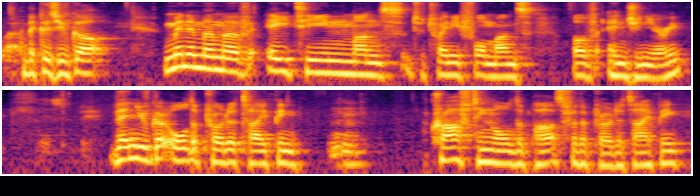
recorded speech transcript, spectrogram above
Wow. Because you've got minimum of 18 months to 24 months of engineering. Yes. Then you've got all the prototyping. Mm-hmm crafting all the parts for the prototyping,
